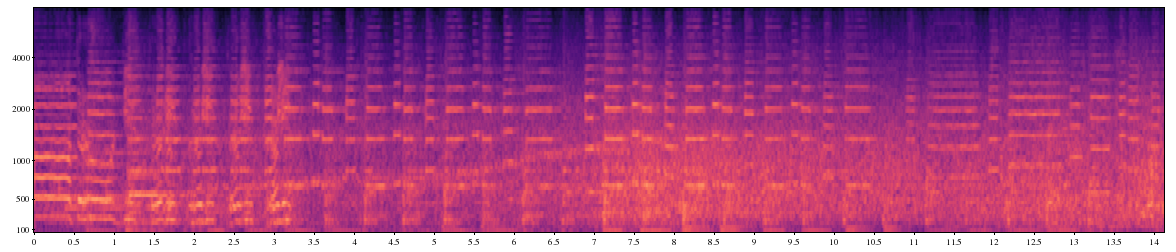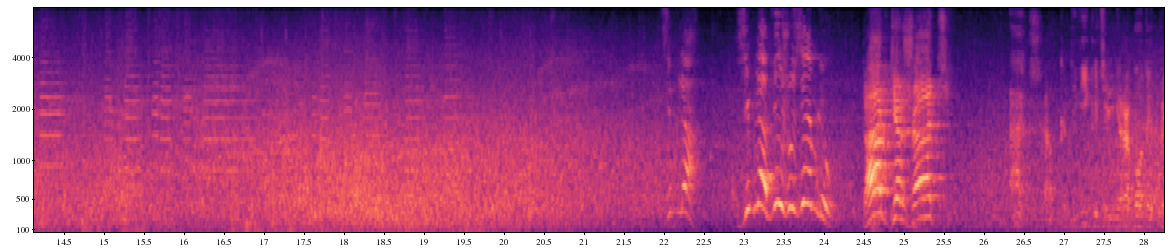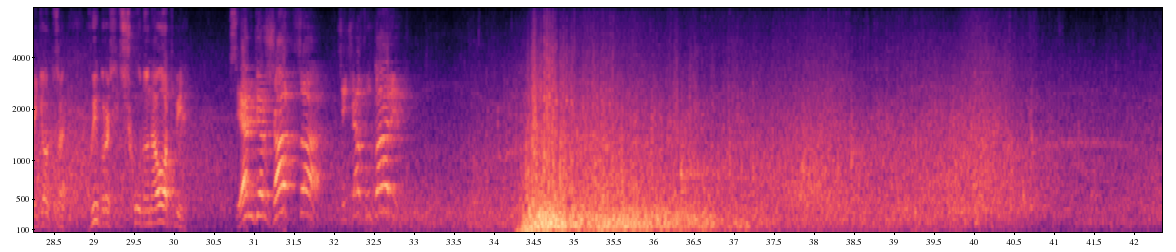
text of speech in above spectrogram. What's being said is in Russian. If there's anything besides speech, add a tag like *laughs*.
трубит, трубит, трубит, трубит, трубит. Земля! Земля! Вижу землю! Так держать! Ах, жалко, двигатель не работает. Придется выбросить шхуну на отмель. Всем держаться! Сейчас ударит!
